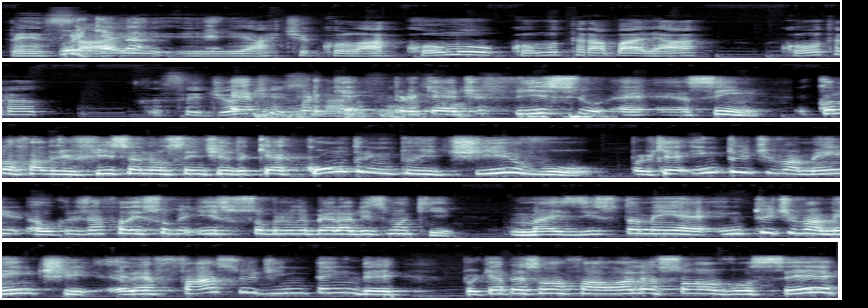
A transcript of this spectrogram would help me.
pensar e, e, articular como, como trabalhar contra essa idiotice, é porque, né? Porque é difícil, é, é, assim, quando eu falo difícil é no sentido que é contra-intuitivo, porque intuitivamente, eu já falei sobre isso sobre o liberalismo aqui, mas isso também é, intuitivamente, ele é fácil de entender. Porque a pessoa fala: olha só, você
